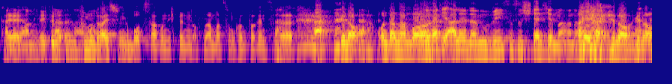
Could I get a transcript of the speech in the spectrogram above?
kann da Nee, ja auch nicht ich bin mitmachen, aber- 35. Geburtstag und ich bin auf einer Amazon-Konferenz. äh, genau. Und dann haben wir. Also hört ihr alle, dann wenigstens ein Ständchen machen. Ne? Ja, genau, genau.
